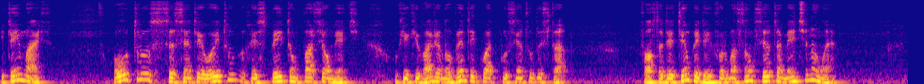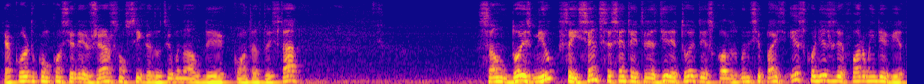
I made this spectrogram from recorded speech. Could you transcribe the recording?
E tem mais: Outros 68 respeitam parcialmente, o que equivale a 94% do Estado. Falta de tempo e de informação certamente não é. De acordo com o conselheiro Gerson Siga, do Tribunal de Contas do Estado, são 2.663 diretores de escolas municipais escolhidos de forma indevida.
